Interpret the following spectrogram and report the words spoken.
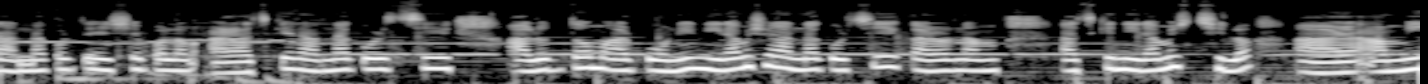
রান্না করতে এসে পড়লাম আর আজকে রান্না করছি আলুর দম আর পনির। নিরামিষে রান্না করছি কারণ আজকে নিরামিষ ছিল। আর আমি,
